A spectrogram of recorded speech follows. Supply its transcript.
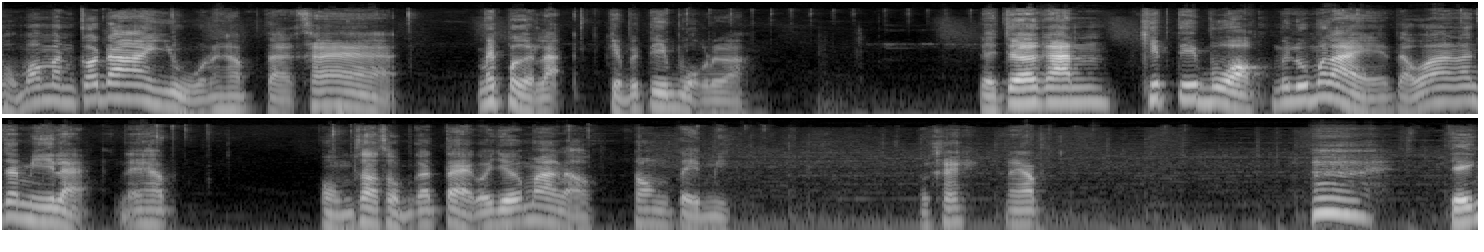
ผมว่ามันก็ได้อยู่นะครับ แต่แค่ไม่เปิดละ เก็บไปตีบวกเลยว่ะเดี๋ยวเจอกันคลิปตีบวกไม่รู้เมื่อไหร่ แต่ว่าน่าจะมีแหละนะครับ ผมสะสมกันแตกก็เยอะมากแล้วช่องเต็มอีกโอเคนะครับเฮ้ยเจ๋ง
